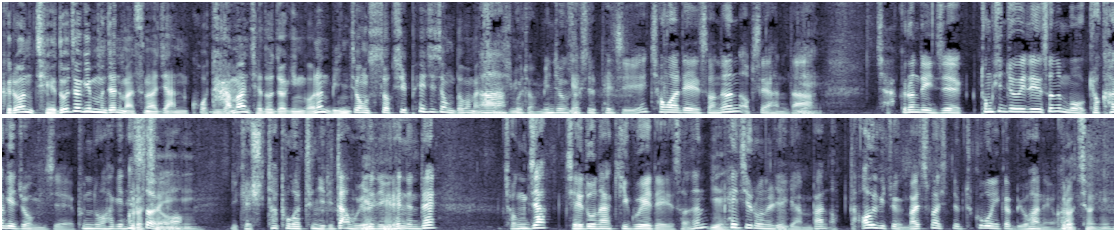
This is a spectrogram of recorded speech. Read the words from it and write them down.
그런 제도적인 문제는 말씀하지 않고 네. 다만 제도적인 거는 민정수석실 폐지 정도만 아, 말씀하십니다. 그죠. 민정수석실 폐지. 청와대에서는 없애야 한다. 예. 자, 그런데 이제 통신조회에 대해서는 뭐 격하게 좀 이제 분노하긴 그렇죠. 했어요. 예. 이 게슈타포 같은 일이다 뭐 이런 예. 얘기를 했는데 정작 제도나 기구에 대해서는 예. 폐지론을 얘기한 바는 없다. 어 이게 좀 말씀하신 대로 듣고 보니까 묘하네요. 그렇죠. 예.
